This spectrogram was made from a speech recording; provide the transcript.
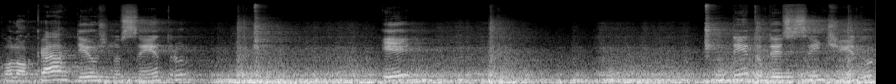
colocar Deus no centro e dentro desse sentido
